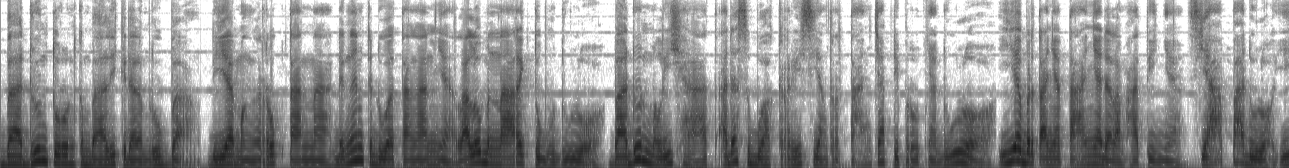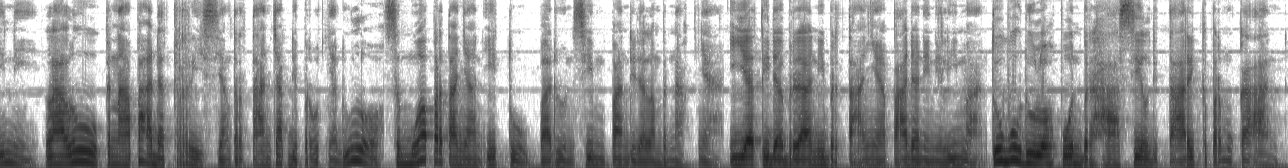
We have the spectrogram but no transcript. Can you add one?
Badrun turun kembali ke dalam lubang. Dia mengeruk tanah dengan kedua tangannya lalu menarik tubuh Duloh. Badrun melihat ada sebuah keris yang tertancap di perutnya Duloh. Ia bertanya-tanya dalam hatinya, siapa Duloh ini? Lalu, kenapa ada keris yang tertancap di perutnya Duloh? Semua pertanyaan itu Badun simpan di dalam benaknya. Ia tidak berani bertanya pada Nini Liman. Tubuh Duloh pun berhasil ditarik ke permukaan.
